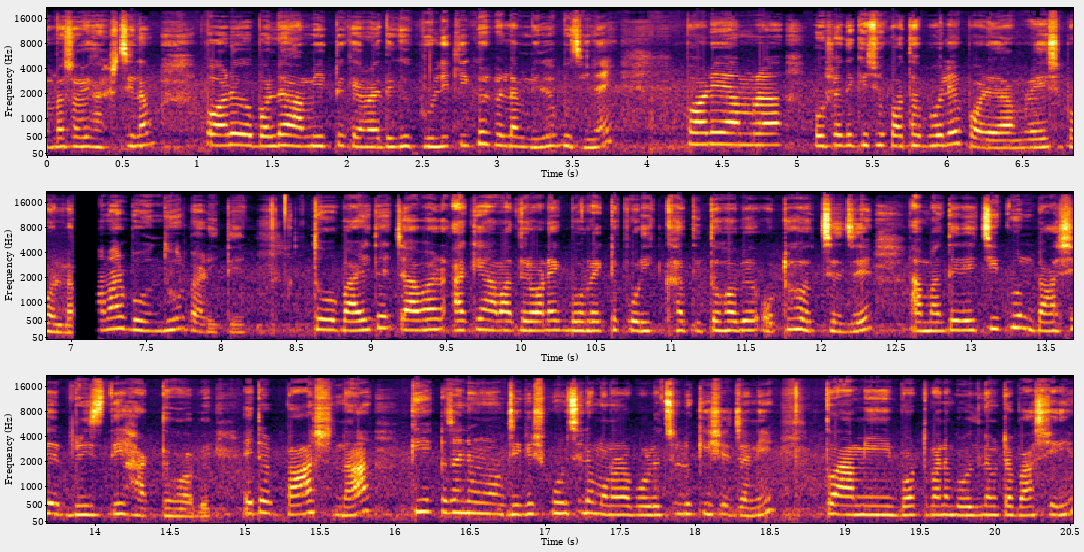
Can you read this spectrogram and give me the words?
আমরা সবাই হাসছিলাম। পরে ও বলে, আমি একটু ক্যামেরা দিকে ভুলি কী করে ফেললাম? নিজে বুঝি নাই। পরে আমরা ওর সাথে কিছু কথা বলে পরে আমরা এসে পড়লাম। আমার বন্ধুর বাড়িতে। তো বাড়িতে যাওয়ার আগে আমাদের অনেক বড় একটা পরীক্ষা দিতে হবে। ওটা হচ্ছে যে আমাদের এই চিকুন বাঁশের ব্রিজ দিয়ে হাঁটতে হবে। এটা বাঁশ না, কি একটা জানি জিজ্ঞেস করছিলাম ওনারা বলেছিল কিসে জানি? তো আমি বর্তমানে বলছিলাম এটা বাঁশেরই।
